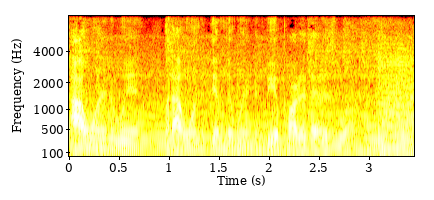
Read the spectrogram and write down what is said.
I wanted to win, but I wanted them to win and be a part of that as well.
